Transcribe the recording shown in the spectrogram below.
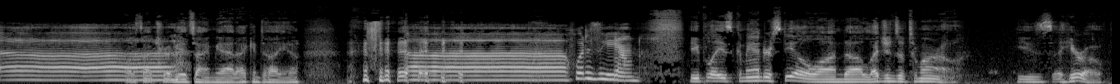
Well, it's not trivia time yet. I can tell you. uh, what is he on? He plays Commander Steel on uh, Legends of Tomorrow. He's a hero.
